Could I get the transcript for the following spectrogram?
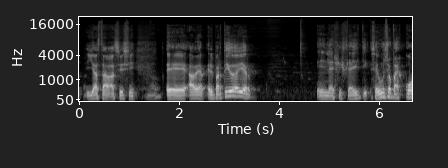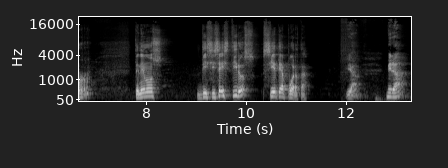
Y ya estaba, sí, sí. ¿no? Eh, a ver, el partido de ayer, en la según SofaScore, tenemos 16 tiros, 7 a puerta. Ya. Mira,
